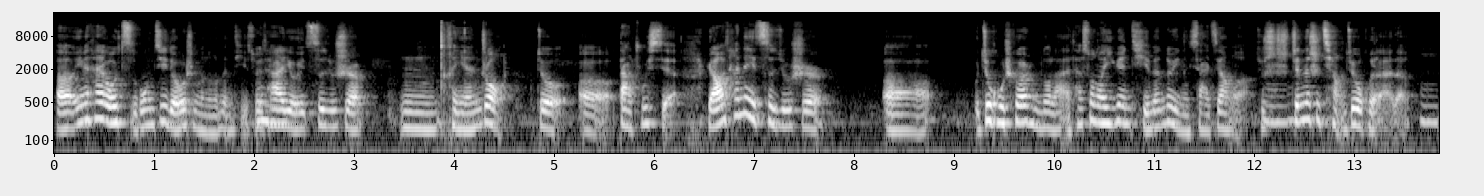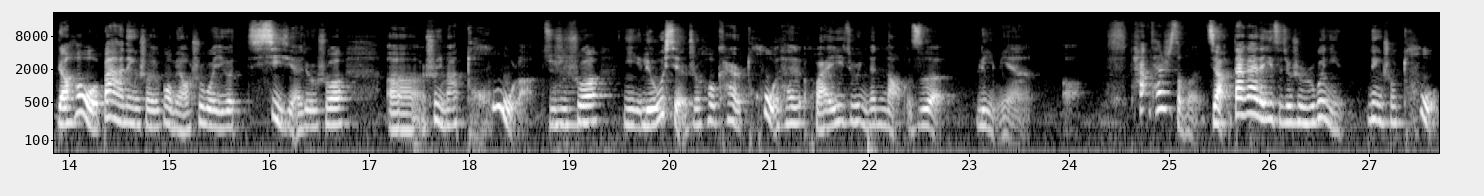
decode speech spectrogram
呃，因为她有子宫肌瘤什么的问题，所以她有一次就是嗯很严重，就呃大出血。然后她那次就是呃救护车什么都来了，她送到医院体温都已经下降了，就是真的是抢救回来的。然后我爸那个时候就跟我描述过一个细节，就是说。呃，说你妈吐了，就是说你流血之后开始吐，他怀疑就是你的脑子里面，呃，他他是怎么讲？大概的意思就是，如果你那个时候吐，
